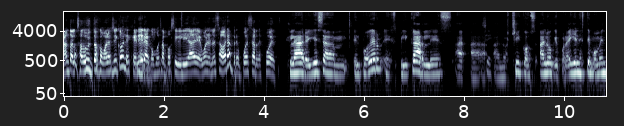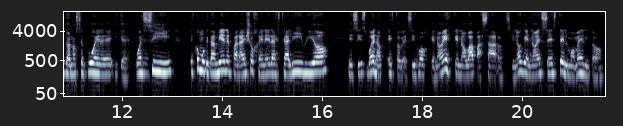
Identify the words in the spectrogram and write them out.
tanto a los adultos como a los chicos les genera como esa posibilidad de, bueno, no es ahora, pero puede ser después. Claro, y esa, mm, el poder explicarles a, los chicos algo que por ahí en este momento no se puede y que después sí, es como que también para ellos genera este alivio. Decís, bueno, esto que decís vos, que no es que no va a pasar, sino que no es este el momento.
